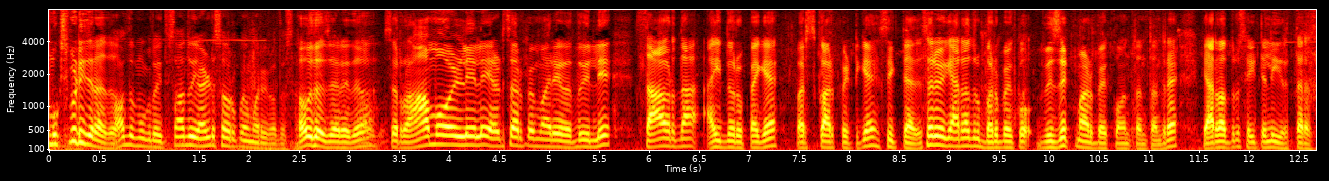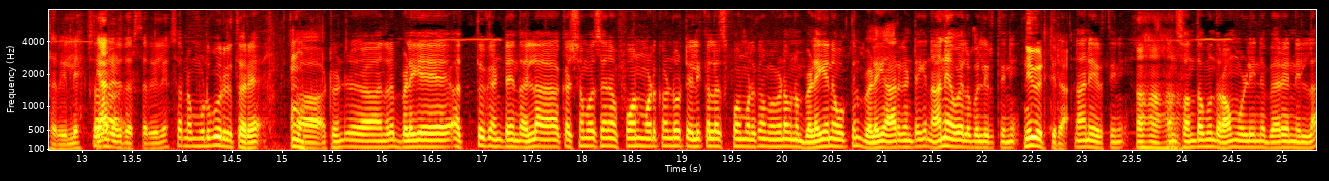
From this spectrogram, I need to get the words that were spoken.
ಮುಗಿಸ್ಬಿಟ್ಟಿದ್ದೀರ ಅದು? ಅದು ಮುಗ್ದೋಯ್ತು ಸರ್. ಅದು ಎರಡು ಸಾವಿರ ರೂಪಾಯಿ ಮಾರಿರೋದು ಸರ್. ಹೌದಾ ಸರ್ ಇದು? ಸರ್ ರಾಮವಳ್ಳಿಯಲ್ಲಿ ಎರಡು ಸಾವಿರ ರೂಪಾಯಿ ಮಾರಿರೋದು. ಇಲ್ಲಿ ಸಾವಿರದ ಐದುನೂರು ರೂಪಾಯಿಗೆ ಪರ್ ಸ್ಕ್ವೇರ್ ಫೀಟ್ಗೆ ಸಿಗ್ತಾ ಇದೆ. ಸರ್ ಇವಾಗ ಯಾರಾದರೂ ಬರಬೇಕು ವಿಸಿಟ್ ಮಾಡಬೇಕು ಅಂತಂತಂದ್ರೆ ಯಾರಾದರೂ ಸೈಟಲ್ಲಿ ಇರ್ತಾರೆ ಸರ್ ಇಲ್ಲಿ? ಯಾರು ಇರ್ತಾರೆ ಸರ್ ಇಲ್ಲಿ? ಸರ್ ನಮ್ಮ ಹುಡುಗರು ಇರ್ತಾರೆ. ಟ್ವೆಂಟಿ ಅಂದರೆ ಬೆಳಗ್ಗೆ ಹತ್ತು ಗಂಟೆಯಿಂದ ಎಲ್ಲ ಕಸ್ಟಮರ್ಸ್ ಏನೋ ಫೋನ್ ಮಾಡ್ಕೊಂಡು ಟೆಲಿಕಾಲರ್ಸ್ ಫೋನ್ ಮಾಡ್ಕೊಂಡು ಮೇಡಮ್ ನಾನು ಬೆಳಗ್ಗೆನೇ ಹೋಗ್ತೀನಿ. ಬೆಳಗ್ಗೆ ಆರು ಗಂಟೆಗೆ ನಾನೇ ಅವೈಲೇಬಲ್ ಇರ್ತೀನಿ. ನೀವು ಇರ್ತೀರಾ? ನಾನೇ ಇರ್ತೀನಿ. ನನ್ನ ಸ್ವಂತ ಬಂದು ರಾಮಹಳ್ಳಿನೇ ಬೇರೆ ಏನಿಲ್ಲ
